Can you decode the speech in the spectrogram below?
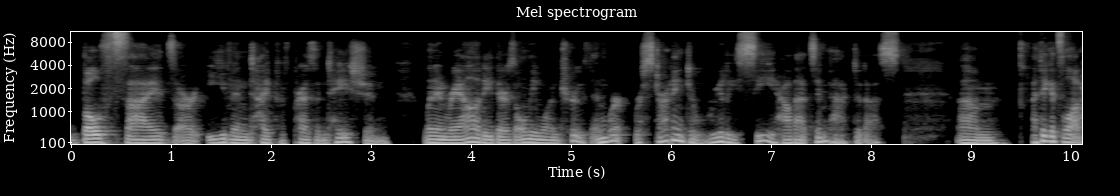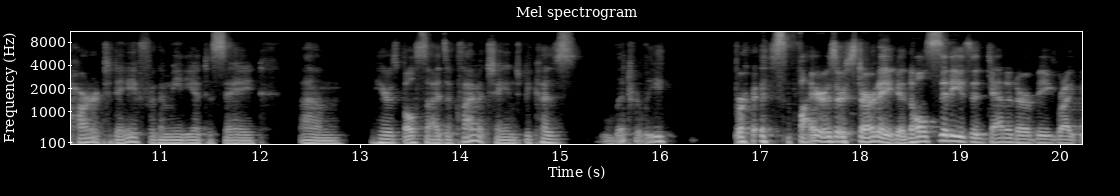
both sides are even type of presentation when in reality there's only one truth and we're, we're starting to really see how that's impacted us. Um, i think it's a lot harder today for the media to say um, here's both sides of climate change because literally fires are starting and whole cities in canada are being right,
